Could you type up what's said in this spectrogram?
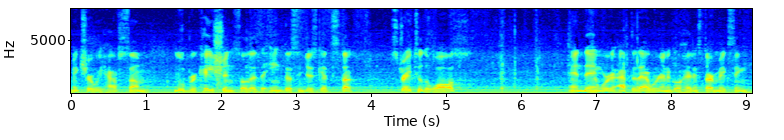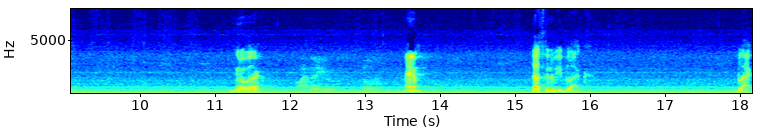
Make sure we have some lubrication so that the ink doesn't just get stuck straight to the walls. And then we're after that we're gonna go ahead and start mixing. Good over there? I am. That's gonna be black. Black.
